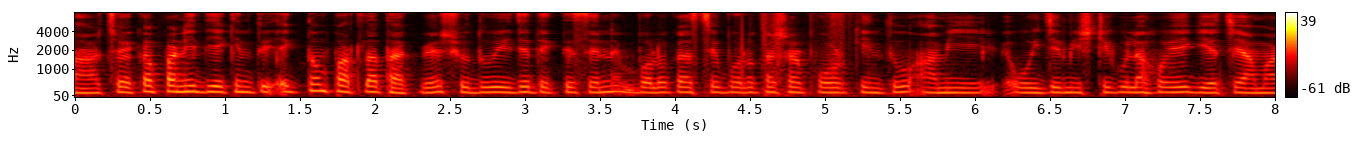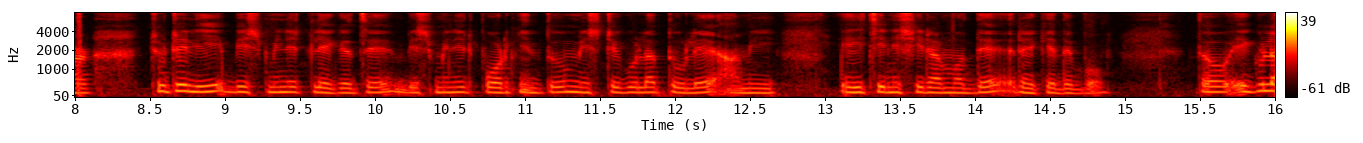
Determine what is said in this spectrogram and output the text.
আর ছয় কাপ পানি দিয়ে কিন্তু একদম পাতলা থাকবে। শুধু এই যে দেখতেছেন, বলক আসছে, বলক আসার পর কিন্তু আমি ওই যে মিষ্টিগুলা হয়ে গিয়েছে আমার টোটালি বিশ মিনিট লেগেছে। বিশ মিনিট পর কিন্তু মিষ্টিগুলা তুলে আমি এই চিনি শিরার মধ্যে রেখে দেব। তো এগুলো,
